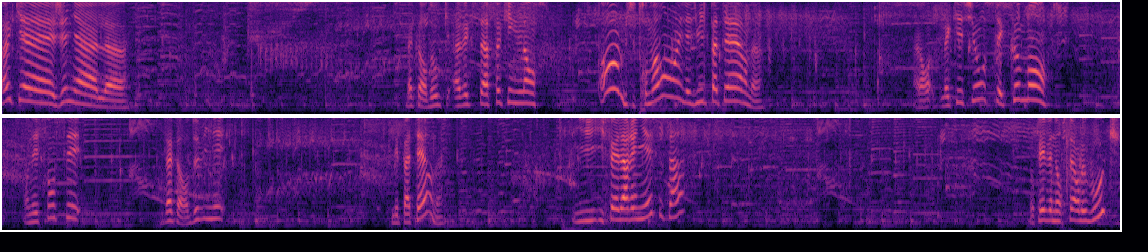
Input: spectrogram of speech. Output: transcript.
ok, génial. D'accord, donc avec sa fucking lance. Oh, mais c'est trop marrant, il a 10 000 patterns. Alors, la question, c'est comment on est censé... D'accord, deviner les patterns il, fait l'araignée, c'est ça? Donc là, il va nous refaire le book.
